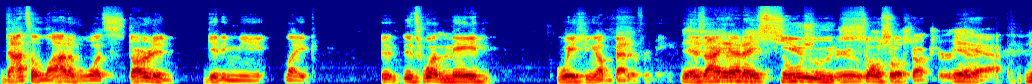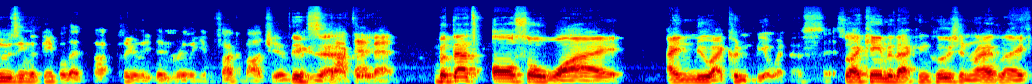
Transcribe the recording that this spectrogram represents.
that's a lot of what started getting me like it- it's what made waking up better for me. Yeah, I had a a, social huge group. social So- structure. yeah. yeah. losing the people that uh, clearly didn't really give a fuck about you. Exactly, Not that bad. but that's also why I knew I couldn't be a witness. So I came to that conclusion, right? Like,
